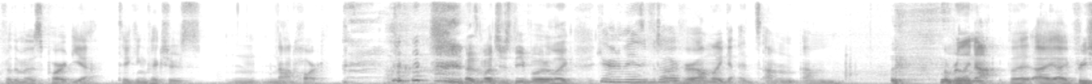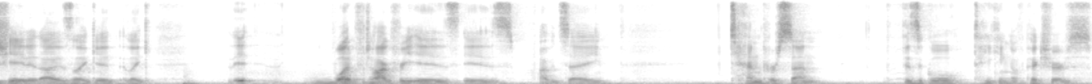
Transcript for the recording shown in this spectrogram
for the most part, yeah, taking pictures n- not hard. as much as people are like, "You're an amazing photographer," I'm like, it's, I'm I'm I'm really not, but I, I appreciate it. I was like it like it what photography is is I would say ten percent physical taking of pictures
